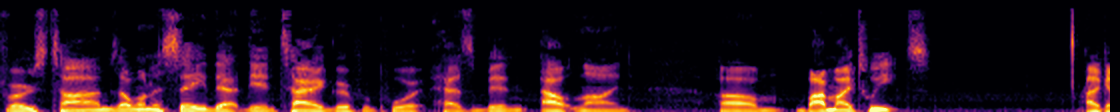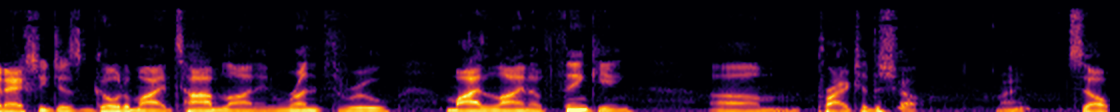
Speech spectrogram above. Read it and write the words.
first times I want to say that the entire Grift report has been outlined um, by my tweets. I could actually just go to my timeline and run through my line of thinking um, prior to the show, right? So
